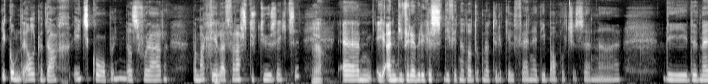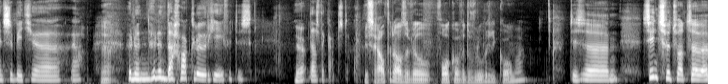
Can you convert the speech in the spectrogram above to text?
die komt elke dag iets kopen. Dat is voor haar, dat maakt deel uit van haar structuur, zegt ze. Ja. Ehm, ja, en die vrijwilligers die vinden dat ook natuurlijk heel fijn, hè, die babbeltjes. En eh, die de mensen een beetje ja, Ja. hun, hun dag wat kleur geven. Dus Ja. dat is de kapstok. Is er altijd al zoveel volk over de vloer gekomen? Dus ehm, sinds we het wat eh,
